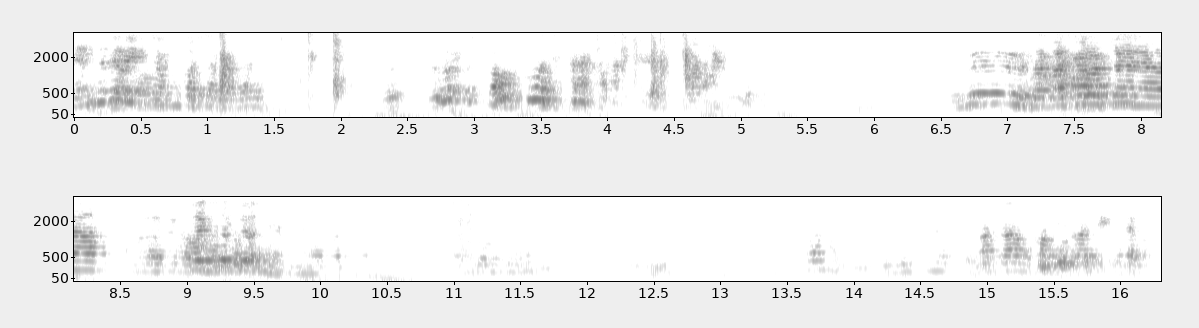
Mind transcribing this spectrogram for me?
Ben de bekleyeceğim bu başarıları. Sen ya? Öpüyor. Lan tamam fotoğraf çekti.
